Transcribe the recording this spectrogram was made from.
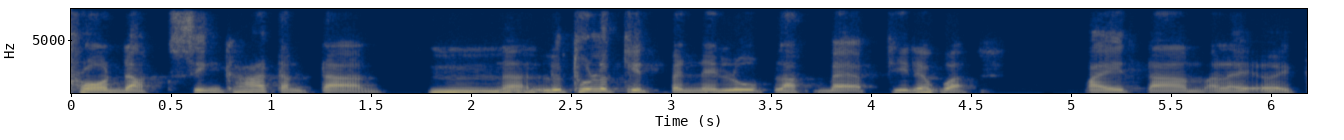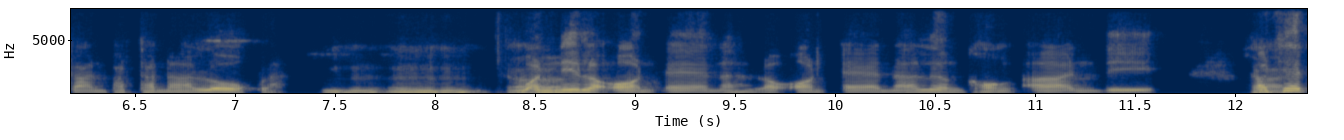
product สินค้าต่างอืมๆนะหรือธุรกิจเป็นในรูปลักษณ์แบบที่เรียกว่าไปตามอะไรเอ่ยการพัฒนาโลกล่ะอืมอืมวันนี้เราอ่อนแอนะ เราอ่อนแอนะ เรื่องของ R&D ใช่ประเทศ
